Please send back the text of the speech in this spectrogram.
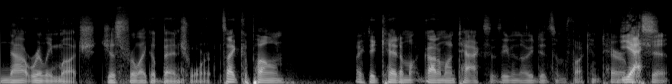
not really much, just for like a bench warrant. It's like Capone. Like they got him, got him on taxes, even though he did some fucking terrible Yes. shit.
